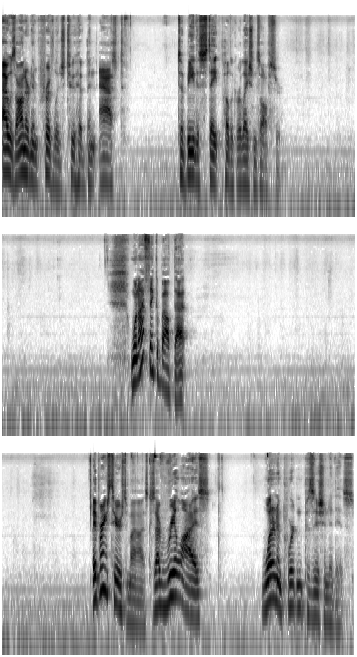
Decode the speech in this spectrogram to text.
I was honored and privileged to have been asked to be the state public relations officer. When I think about that, it brings tears to my eyes because I realize what an important position it is.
